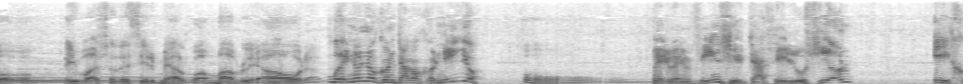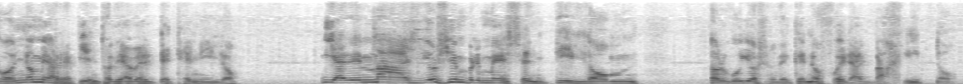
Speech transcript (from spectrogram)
Oh, ¿Ibas a decirme algo amable ahora? Bueno, no contaba con ello. Oh. Pero en fin, si te hace ilusión. Hijo, no me arrepiento de haberte tenido. Y además, yo siempre me he sentido mm, orgulloso de que no fueras bajito.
